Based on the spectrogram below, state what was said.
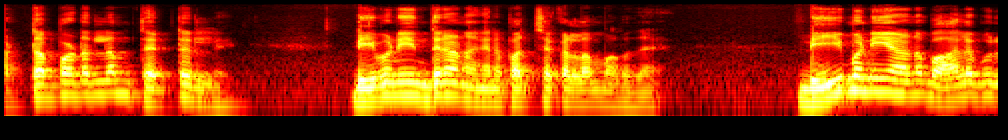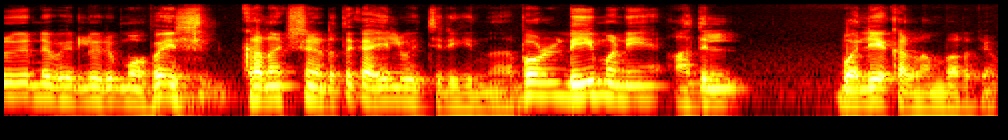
അട്ടപ്പടലം തെറ്റല്ലേ? ഡി മണി എന്തിനാണ് അങ്ങനെ പച്ചക്കള്ളം പറഞ്ഞത് ഡി മണിയാണ് ബാലമുരുകന്റെ ഒരു മൊബൈൽ കണക്ഷൻ എടുത്ത് കയ്യിൽ വെച്ചിരിക്കുന്നത്. അപ്പോൾ ഡി മണി അതിൽ വലിയ കള്ളം പറഞ്ഞു.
